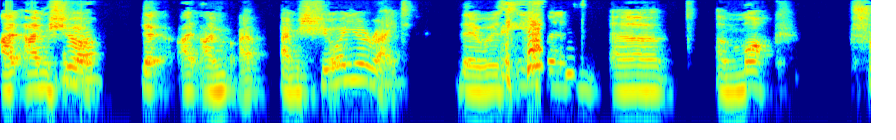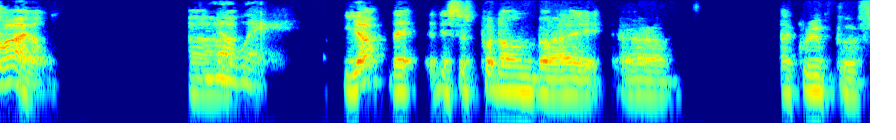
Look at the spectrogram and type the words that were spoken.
I, am sure you know? that I, am I'm, I'm sure you're right. There was even uh, a mock trial. Uh, no way. Yep. They, this was put on by uh, a group of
